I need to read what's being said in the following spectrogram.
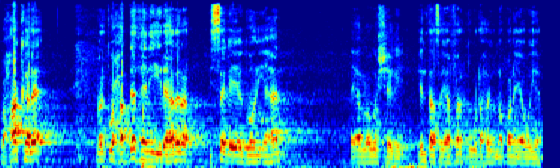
Waxaa kale markuu xadaanii yidhaahdana isaga iyo gooni ahaan ayaa looga sheegay. Intaas ayaa farqigu dheay noqonaya weyaan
